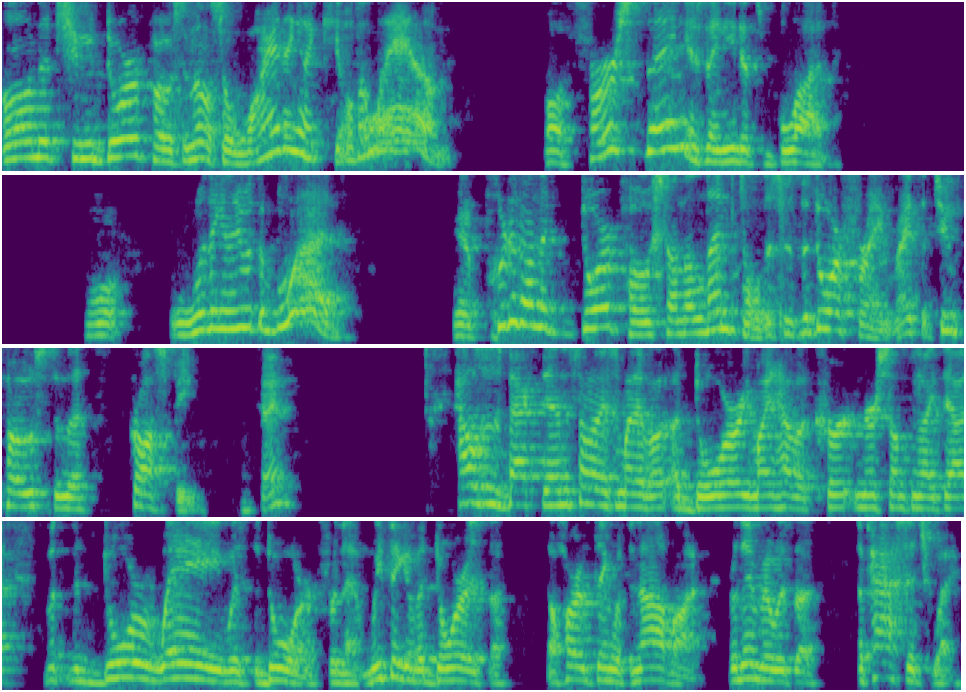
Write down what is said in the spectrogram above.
on the two doorposts. And so, why are they going to kill the lamb? Well, the first thing is they need its blood. Well, what are they going to do with the blood? You're going to put it on the doorpost on the lintel. This is the door frame, right? The two posts and the crossbeam. Okay? Houses back then, sometimes you might have a, a, door, you might have a curtain or something like that, but the doorway was the door for them. We think of a door as the, the hard thing with the knob on it. For them, it was the, the passageway,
